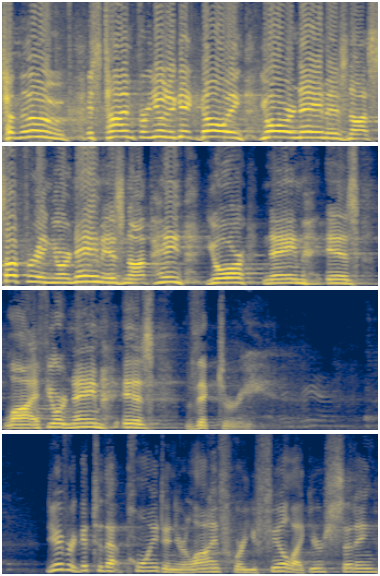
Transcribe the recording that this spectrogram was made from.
to move. It's time for you to get going. Your name is not suffering, your name is not pain, your name is life, your name is victory. Do you ever get to that point in your life where you feel like you're sitting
